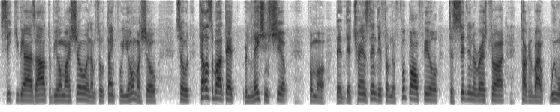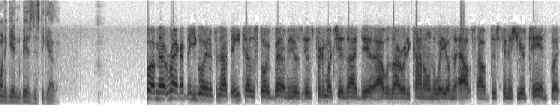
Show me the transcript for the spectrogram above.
seek you guys out to be on my show, and I'm so thankful you're on my show. So tell us about that relationship from a that, that transcended from the football field to sitting in a restaurant talking about we want to get in business together. Well, I mean, Rack, I think you go ahead and I think he tells the story better. I mean, it was it was pretty much his idea. I was already kind of on the way on the outs. I just finished year ten, but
